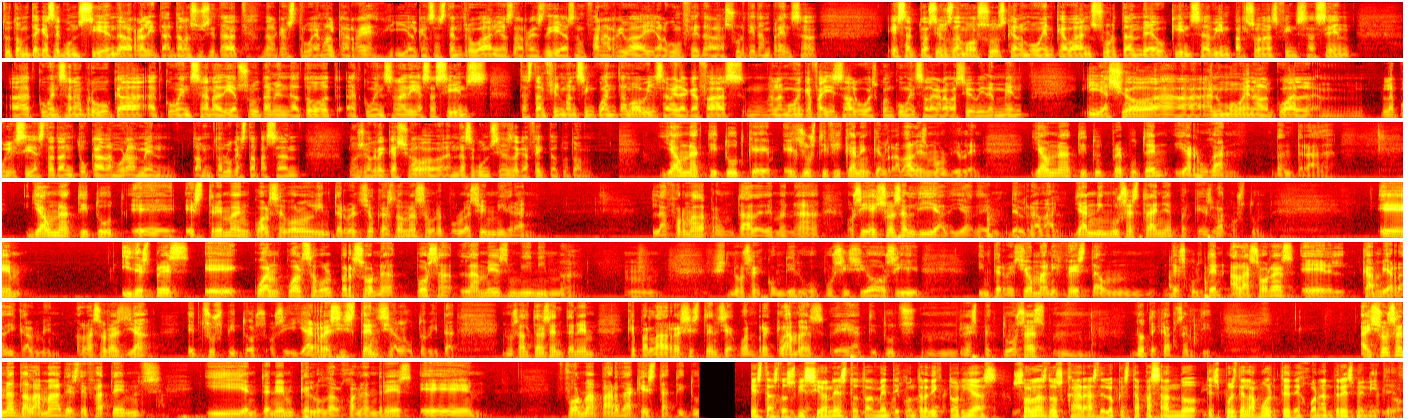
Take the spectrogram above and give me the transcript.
Tothom té que ser conscient de la realitat de la societat, del que ens trobem al carrer. I el que ens estem trobant i els darrers dies em fan arribar i algun fet ha sortit en premsa és actuacions de Mossos que en el moment que van surten 10, 15, 20 persones fins a 100 et comencen a provocar, et comencen a dir absolutament de tot, et comencen a dir assassins, t'estan filmant 50 mòbils a veure què fas. En el moment que fallis alguna cosa és quan comença la gravació, evidentment. I això, eh, en un moment en el qual la policia està tan tocada moralment amb tot el que està passant, doncs jo crec que això hem de ser conscients de que afecta a tothom. Hi ha una actitud que ells justifiquen en que el Raval és molt violent. Hi ha una actitud prepotent i arrogant, d'entrada. Hi ha una actitud eh, extrema en qualsevol intervenció que es dona sobre població immigrant la forma de preguntar, de demanar... O sigui, això és el dia a dia de, del Raval. Ja ningú s'estranya perquè és la costum. Eh, I després, eh, quan qualsevol persona posa la més mínima, mm, no sé com dir-ho, oposició, o sigui, intervenció manifesta un descontent, aleshores eh, canvia radicalment. Aleshores ja ets sospitós, o sigui, hi ha resistència a l'autoritat. Nosaltres entenem que parlar de resistència quan reclames eh, actituds mm, respectuoses mm, no té cap sentit. Això s'ha anat de la mà des de fa temps i entenem que el del Juan Andrés eh, forma part d'aquesta actitud. Estas dos visiones, totalmente contradictorias, son las dos caras de lo que está pasando después de la muerte de Juan Andrés Benítez.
